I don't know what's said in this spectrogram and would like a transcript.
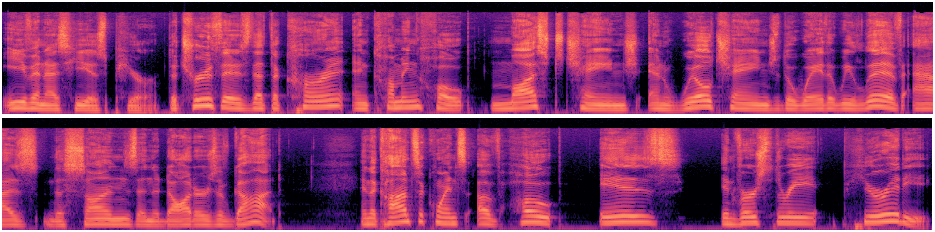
even as he is pure. The truth is that the current and coming hope must change and will change the way that we live as the sons and the daughters of God. And the consequence of hope is, in verse 3, purity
